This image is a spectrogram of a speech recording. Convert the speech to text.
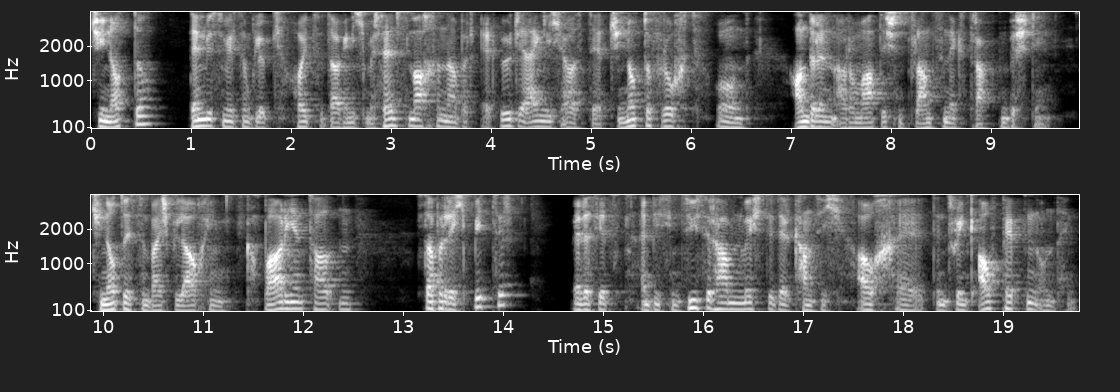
Ginotto. Den müssen wir zum Glück heutzutage nicht mehr selbst machen, aber er würde eigentlich aus der Ginotto-Frucht und anderen aromatischen Pflanzenextrakten bestehen. Ginotto ist zum Beispiel auch in Campari enthalten, ist aber recht bitter. Wer das jetzt ein bisschen süßer haben möchte, der kann sich auch äh, den Drink aufpeppen und ein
